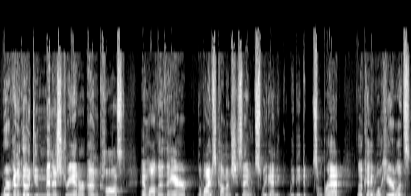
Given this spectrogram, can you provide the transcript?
We're going to go do ministry at our own cost. And while they're there, the wife's coming. She's saying, "Sweetie, need, we need to, some bread." Okay, well here let's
